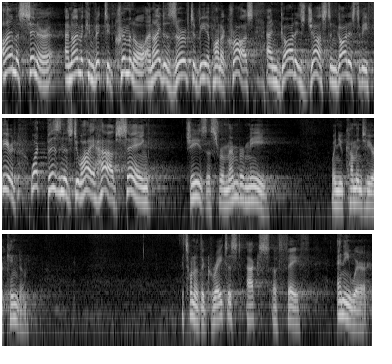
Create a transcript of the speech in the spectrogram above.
I'm a sinner and I'm a convicted criminal and I deserve to be upon a cross and God is just and God is to be feared, what business do I have saying, Jesus, remember me when you come into your kingdom? It's one of the greatest acts of faith anywhere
